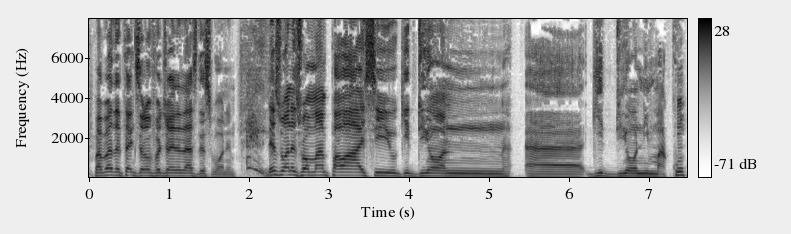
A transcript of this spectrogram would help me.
My brother, thanks a lot for joining us this morning. This one is from Manpower. ICU Gideon uh, Gideon Imaku.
